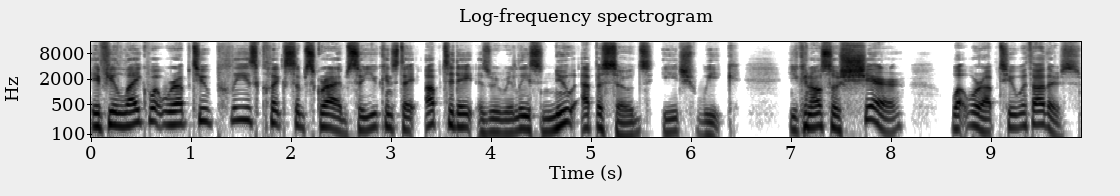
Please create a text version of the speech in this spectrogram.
If you like what we're up to, please click subscribe so you can stay up to date as we release new episodes each week. You can also share what we're up to with others.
